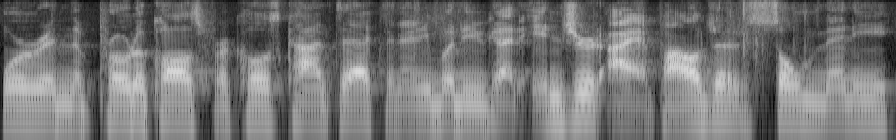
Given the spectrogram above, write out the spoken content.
or in the protocols for close contact and anybody who got injured, I apologize. There's so many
